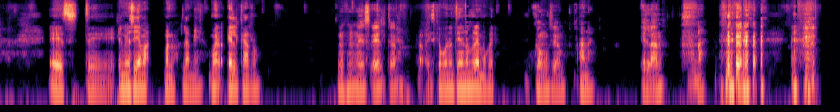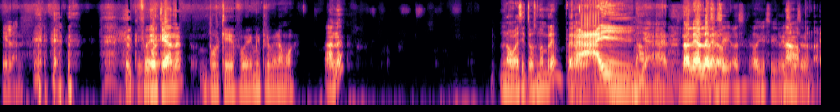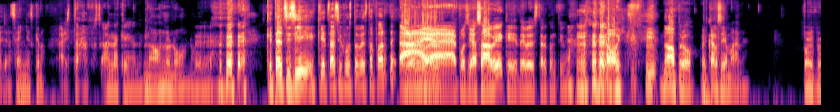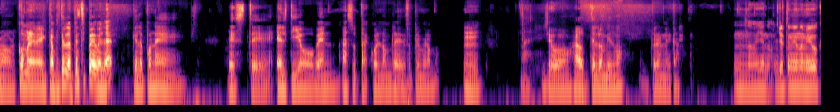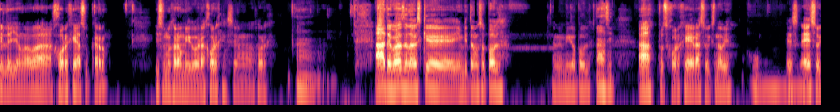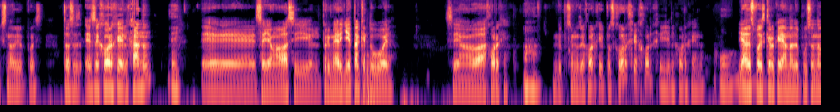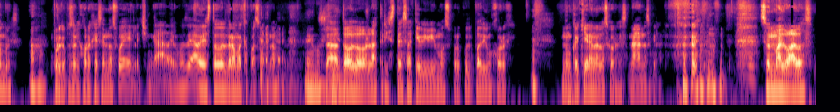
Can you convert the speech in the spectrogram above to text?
Este, el mío se llama, bueno, la mía, bueno, el carro. Es el carro. Ay, Es que bueno, tiene nombre de mujer. ¿Cómo se llama? Ana. El Ana. Ana. El Ana. Ok. Fue- ¿Por qué Ana? Porque fue mi primer amor. ¿Ana? No voy a decir todo su nombre, pero. Ay, No, ya. No, le hablas Pero- así. O sea, oye, sí, le no, pues no, ya señas que no. Ahí está. Pues, Ana, ¿qué Ana? No, no, no, no. ¿Qué tal si sí? ¿Qué tal si justo ve esta parte? Ay, ay, pues ya sabe que debe de estar contigo. Ay, sí. No, pero el carro se llama Ana. Por mi primer amor. Como en el capítulo del Príncipe de Bel Air, que le pone este el tío Ben a su taco el nombre de su primer amor. Mm. Ay, yo adopté lo mismo, pero en el carro. No, yo no. Yo tenía un amigo que le llamaba Jorge a su carro. Y su mejor amigo era Jorge, se llamaba Jorge. Ah, Ah, ¿te acuerdas de la vez que invitamos a Paula? A mi amiga Paula. ah, sí. Ah, pues Jorge era su exnovio. Es, es su exnovio, pues. Entonces, ese Jorge, el Hanon, eh, se llamaba así, el primer Jetta que tuvo él. Se llamaba Jorge. Ajá. Le pusimos de Jorge, y pues Jorge, Jorge y el Jorge, ¿no? Oh. Ya después creo que ya no le puso nombres. Ajá. Porque pues el Jorge se nos fue, la chingada. Y pues ya ves todo el drama que pasó, ¿no? O sea, lo- la tristeza que vivimos por culpa de un Jorge. Nunca quieran a los Jorges. Nada, no se crean. Son malvados.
